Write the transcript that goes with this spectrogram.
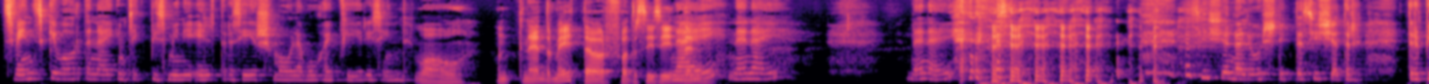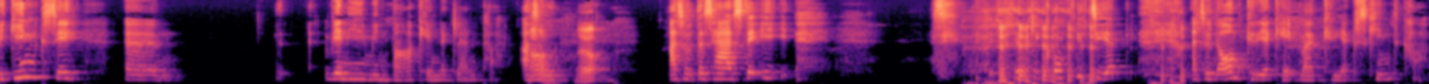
20 geworden eigentlich, bis meine Eltern das erste Mal eine Woche in die Ferien sind. Wow. Und dann haben ihr mehr dürfen, oder sie sind Nein, dann... nein, nein. Nein, nein. Es ist ja noch lustig. Das war ja der, der Beginn, gewesen, äh, wie ich meinen Mann kennengelernt habe. Also, ah, ja. also das heisst, ich, das ist wirklich kompliziert. Also nach dem Krieg hat man ein Kriegskind gehabt.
